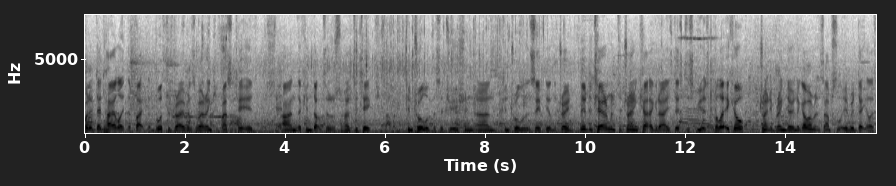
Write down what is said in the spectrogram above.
but it did highlight the fact that both the drivers were incapacitated and the conductors had to take control of the situation and control of the safety of the train. They're determined to try and categorise this dispute as political, trying to bring down the government. It's absolutely ridiculous.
